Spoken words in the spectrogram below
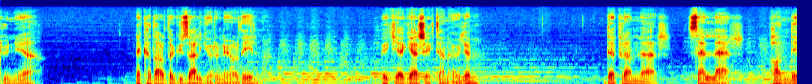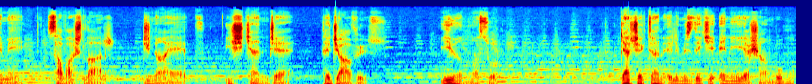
Dünya ne kadar da güzel görünüyor değil mi? Peki ya gerçekten öyle mi? Depremler, seller, pandemi, savaşlar, cinayet, işkence, tecavüz, yığınma sorun. Gerçekten elimizdeki en iyi yaşam bu mu?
